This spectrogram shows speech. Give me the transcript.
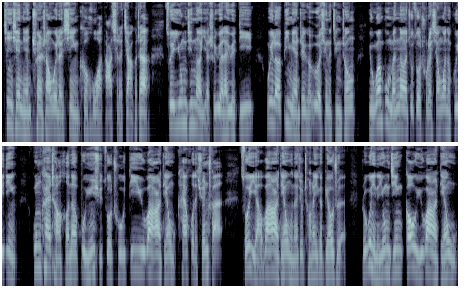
近些年券商为了吸引客户啊打起了价格战，所以佣金呢也是越来越低。为了避免这个恶性的竞争，有关部门呢就做出了相关的规定，公开场合呢不允许做出低于万二点五开户的宣传。所以啊万二点五呢就成了一个标准。如果你的佣金高于万二点五，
